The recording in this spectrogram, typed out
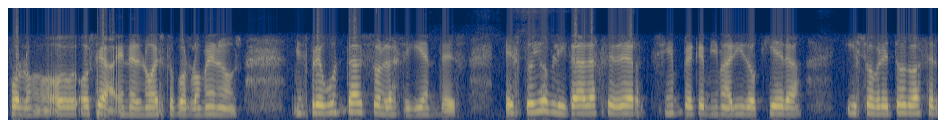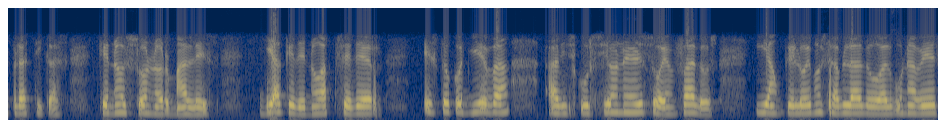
por lo, o, sea, en el nuestro por lo menos. Mis preguntas son las siguientes. ¿Estoy obligada a acceder siempre que mi marido quiera y sobre todo a hacer prácticas que no son normales, ya que de no acceder esto conlleva a discusiones o enfados y aunque lo hemos hablado alguna vez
